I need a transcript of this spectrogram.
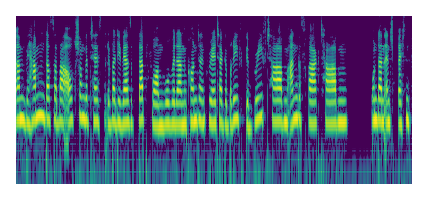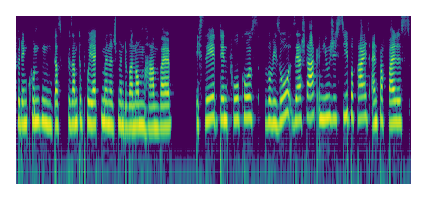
Ähm, wir haben das aber auch schon getestet über diverse Plattformen, wo wir dann Content Creator gebrieft, gebrieft haben, angefragt haben und dann entsprechend für den Kunden das gesamte Projektmanagement übernommen haben, weil ich sehe den Fokus sowieso sehr stark im UGC-Bereich, einfach weil es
